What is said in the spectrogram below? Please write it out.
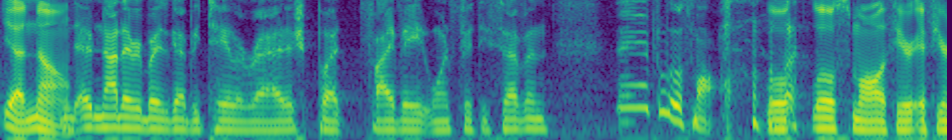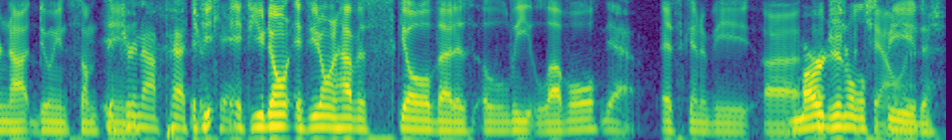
Yeah, no. Not everybody's got to be Taylor Raddysh, but 5'8", 157. Eh, it's a little small. little, little small if you're if you're not doing something. if you're not if Patrick you, Kane. if you don't if you don't have a skill that is elite level, yeah, it's going to be uh, Marginal a speed. challenge.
